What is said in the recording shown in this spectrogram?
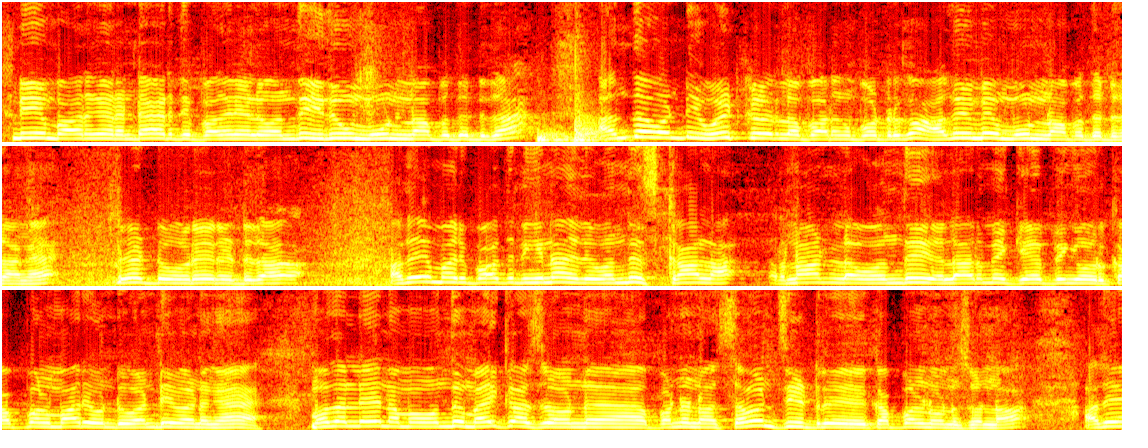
வண்டியும் பாருங்க ரெண்டாயிரத்தி பதினேழு வந்து இதுவும் மூணு நாற்பத்தெட்டு தான். அந்த வண்டி ஒயிட் கலரில் பாருங்க போட்டிருக்கோம் அதுவுமே மூணு நாற்பத்தெட்டு தாங்க. ரேட்டு ஒரே ரேட்டு தான். அதே மாதிரி பார்த்துட்டிங்கன்னா இது வந்து ஸ்காலா ரெனால்டில் வந்து எல்லாருமே கேட்பீங்க ஒரு கப்பல் மாதிரி ஒன்று வண்டி வேணுங்க. முதல்ல நம்ம வந்து மைக்காஸில் ஒன்று பண்ணணும் செவன் சீட்ரு கப்பல்னு ஒன்று சொன்னோம். அதே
